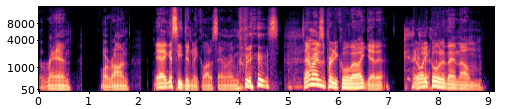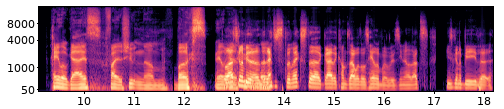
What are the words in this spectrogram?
ran or ron yeah i guess he did make a lot of samurai movies Samurais are pretty cool though. I get it. They're way cooler than um Halo guys fight shooting um bugs. Halo well, that's gonna be the, the next the next uh, guy that comes out with those Halo movies. You know, that's he's gonna be the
